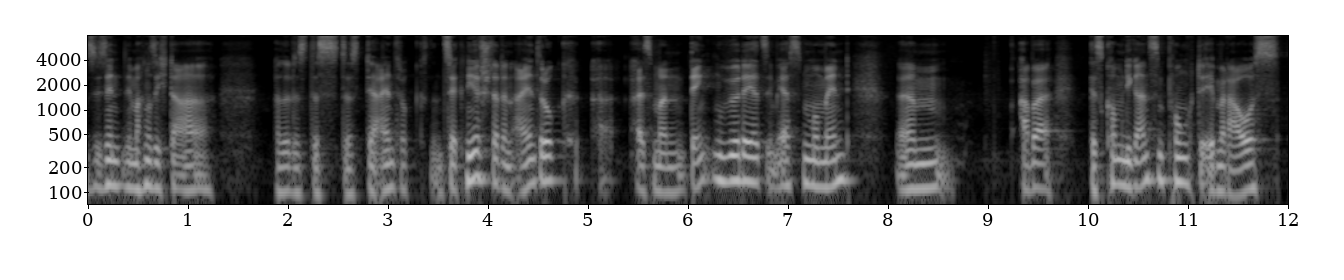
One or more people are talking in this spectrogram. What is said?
sie sind, sie machen sich da, also das, das, das, der Eindruck, zerknirschter den Eindruck, äh, als man denken würde jetzt im ersten Moment. Ähm, aber es kommen die ganzen Punkte eben raus,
